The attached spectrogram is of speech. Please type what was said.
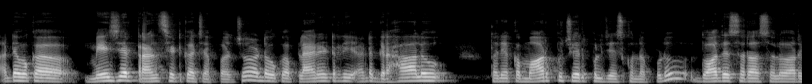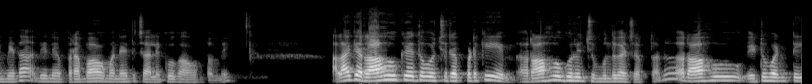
అంటే ఒక మేజర్ ట్రాన్సిట్గా చెప్పొచ్చు. అంటే ఒక ప్లానెటరీ అంటే గ్రహాలు తన యొక్క మార్పు చేర్పులు చేసుకున్నప్పుడు ద్వాదశ రాశుల వారి మీద దీని ప్రభావం అనేది చాలా ఎక్కువగా ఉంటుంది. అలాగే రాహుకేతు వచ్చేటప్పటికి రాహు గురించి ముందుగా చెప్తాను. రాహు ఎటువంటి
